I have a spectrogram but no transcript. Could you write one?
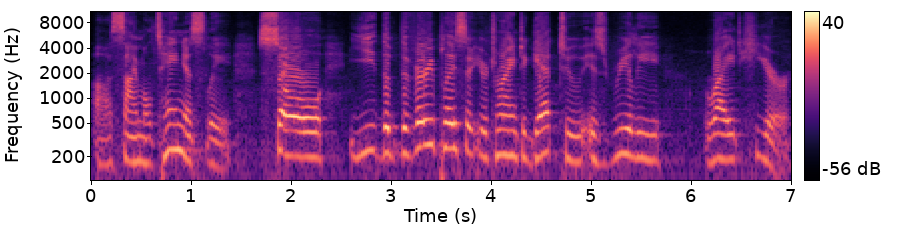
uh, simultaneously. So ye, the, the very place that you're trying to get to is really right here.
